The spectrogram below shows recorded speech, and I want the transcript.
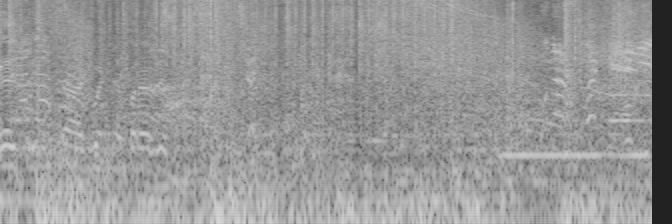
Цель принята, огонь на поражение. У нас потери!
